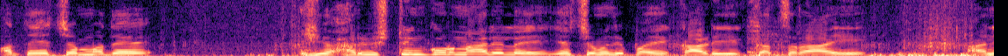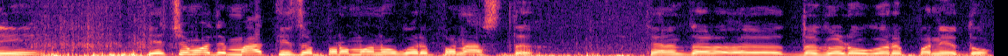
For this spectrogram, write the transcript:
आता याच्यामध्ये हे हार्वेस्टिंग करून आलेलं आहे. याच्यामध्ये पाहिजे काडी कचरा आहे. आणि याच्यामध्ये मातीचं प्रमाण वगैरे पण असतं. त्यानंतर दगड वगैरे पण येतो.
